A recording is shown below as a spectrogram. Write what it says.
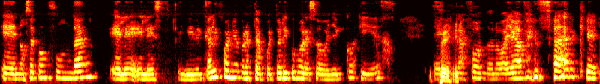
eh, no se confundan, él, él, es, él vive en California, pero está en Puerto Rico, por eso oyen coquíes en el trasfondo. No vayan a pensar que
